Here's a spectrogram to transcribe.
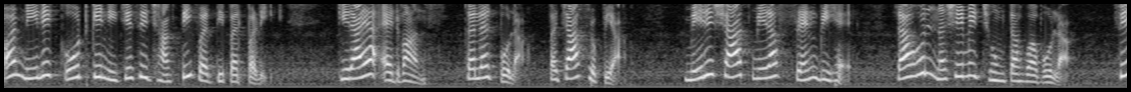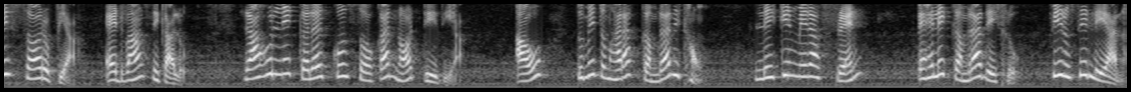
और नीले कोट के नीचे से झांकती वर्दी पर पड़ी। किराया एडवांस क्लर्क बोला, पचास रुपया। मेरे साथ मेरा फ्रेंड भी है। राहुल नशे में झूमता हुआ बोला, फिर सौ रुपया, एडवांस निकालो। राहुल ने क्लर्क को सौ का नोट दे दिया, आओ, तुम्हें तुम्हारा कमरा दिखाऊँ। लेकिन मेरा फ्रेंड, पहले कमरा देख लो। फिर उसे ले आना।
